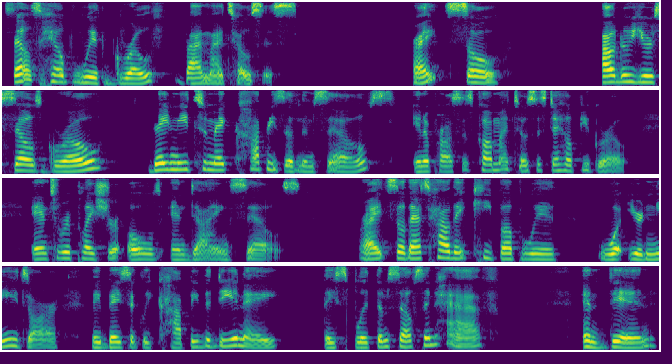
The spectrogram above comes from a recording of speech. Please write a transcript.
Cells help with growth by mitosis, right? So how do your cells grow? They need to make copies of themselves in a process called mitosis to help you grow and to replace your old and dying cells, right? So that's how they keep up with what your needs are. They basically copy the DNA, they split themselves in half, and then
